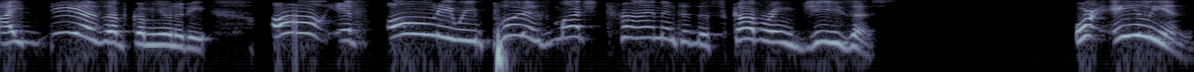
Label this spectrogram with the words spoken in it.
ideas of community, Oh, if only we put as much time into discovering Jesus or aliens.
